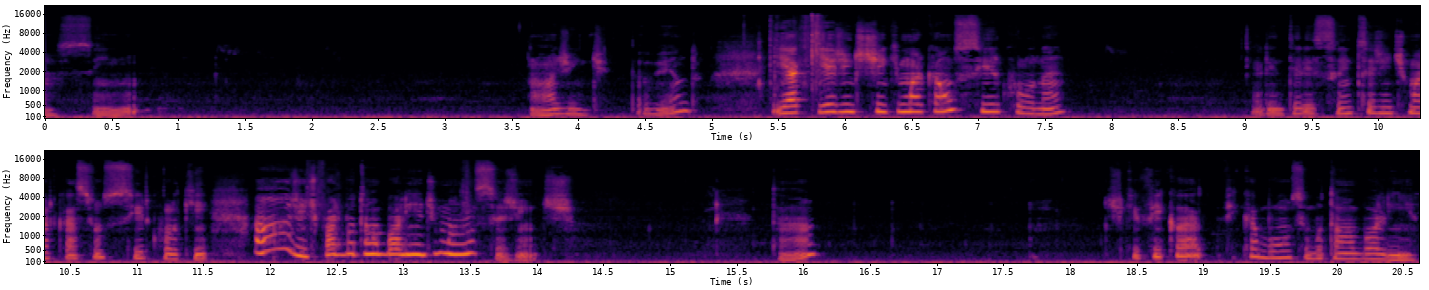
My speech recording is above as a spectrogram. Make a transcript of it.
assim. Ó, gente, tá vendo? E aqui a gente tinha que marcar um círculo, né? Era interessante se a gente marcasse um círculo aqui. Ah, a gente pode botar uma bolinha de massa, gente. Tá? Acho que fica, fica bom se eu botar uma bolinha.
